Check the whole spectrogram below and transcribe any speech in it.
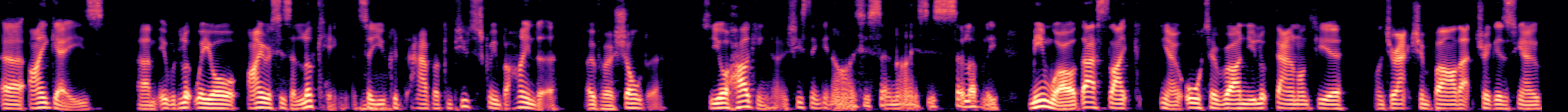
uh, eye gaze, um, it would look where your irises are looking, and so you could have a computer screen behind her over her shoulder. So you're hugging her, and she's thinking, "Oh, this is so nice. This is so lovely." Meanwhile, that's like you know, auto run. You look down onto your onto your action bar. That triggers you know,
